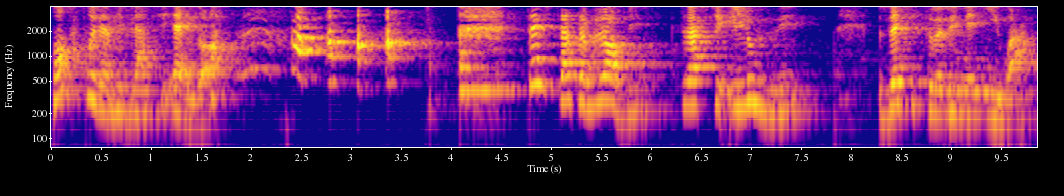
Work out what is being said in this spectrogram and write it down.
pod wpływem wibracji ego też czasem robi w trakcie iluzji rzeczy, które wymieniła,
